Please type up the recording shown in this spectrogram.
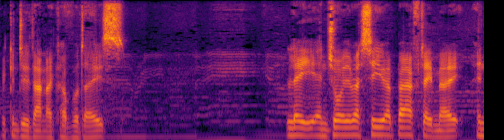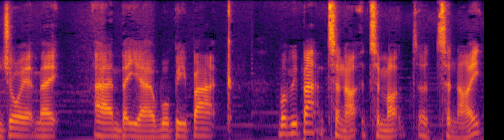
We can do that in a couple days. Lee enjoy the rest of your birthday mate. Enjoy it mate. Um, but yeah we'll be back. We'll be back tonight to, uh, tonight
